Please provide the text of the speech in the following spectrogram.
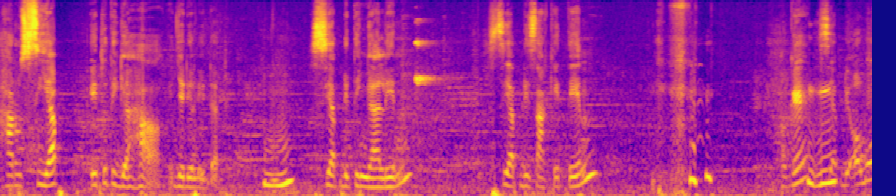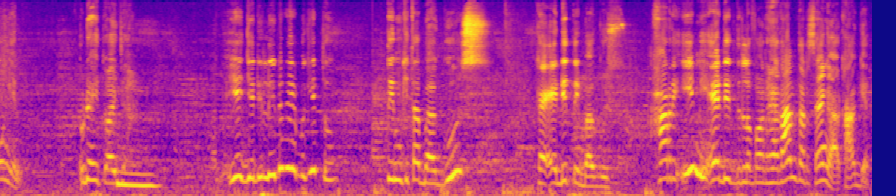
harus siap itu tiga hal jadi leader Hmm. siap ditinggalin, siap disakitin, oke, siap diomongin. Udah itu aja. Iya jadi leader ya begitu. Tim kita bagus, kayak edit nih bagus. Hari ini edit di telepon headhunter saya nggak kaget.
